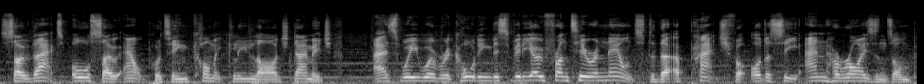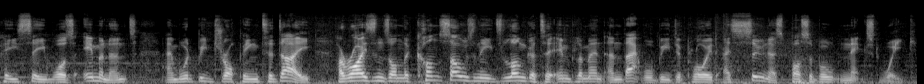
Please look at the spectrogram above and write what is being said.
so that's also outputting comically large damage as we were recording this video Frontier announced that a patch for Odyssey and Horizons on PC was imminent and would be dropping today. Horizons on the consoles needs longer to implement and that will be deployed as soon as possible next week.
